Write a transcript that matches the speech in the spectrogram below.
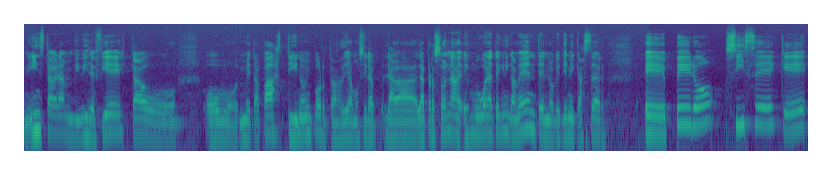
Instagram vivís de fiesta o, o metapasti, no importa, digamos, si la- la persona es muy buena técnicamente en lo que tiene que hacer. Eh, pero sí sé que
